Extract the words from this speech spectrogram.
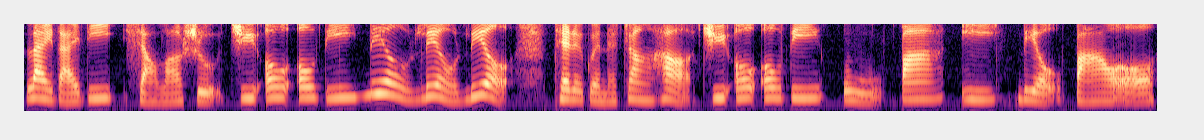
赖呆 D 小老鼠 G O O D 六六六 Telegram 的账号 G O O D 五八一六八哦。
